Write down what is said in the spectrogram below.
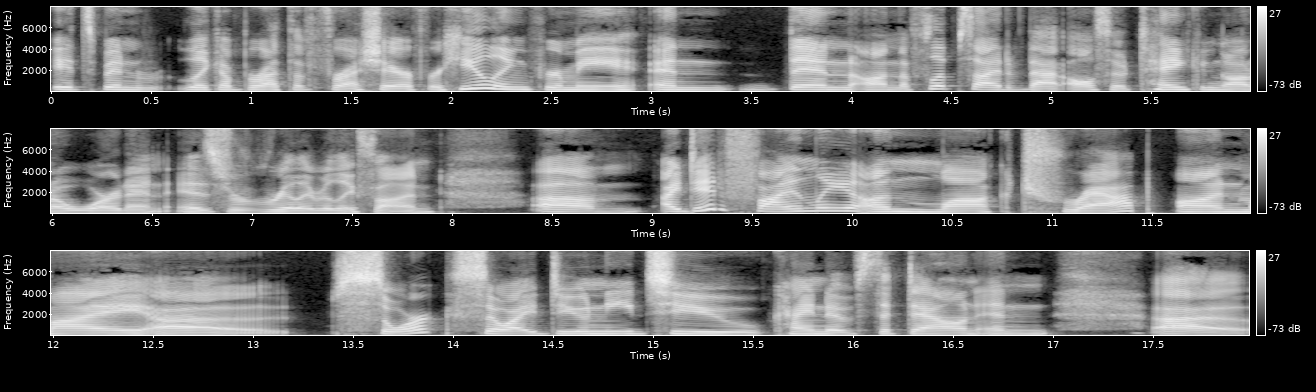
It's been like a breath of fresh air for healing for me. And then on the flip side of that, also tanking on a Warden is really, really fun. Um, I did finally unlock Trap on my uh, Sork, so I do need to kind of sit down and uh,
